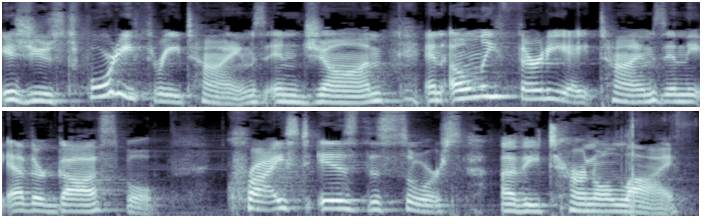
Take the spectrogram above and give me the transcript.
is used 43 times in John and only 38 times in the other gospel. Christ is the source of eternal life.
